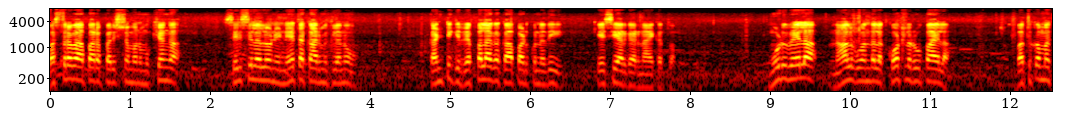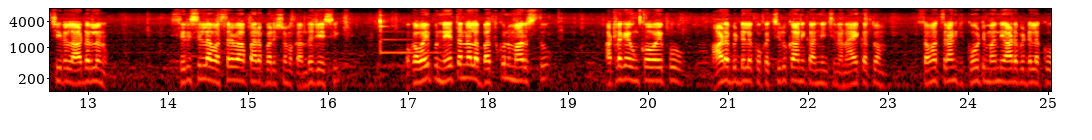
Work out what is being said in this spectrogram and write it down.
వస్త్ర వ్యాపార పరిశ్రమను ముఖ్యంగా సిరిసిల్లలోని నేత కార్మికులను కంటికి రెప్పలాగా కాపాడుకున్నది కేసీఆర్ గారి నాయకత్వం. మూడు వేల నాలుగు వందల కోట్ల రూపాయల బతుకమ్మ చీరల ఆర్డర్లను సిరిసిల్ల వస్త్ర వ్యాపార పరిశ్రమకు అందజేసి ఒకవైపు నేతన్నల బతుకును మారుస్తూ అట్లాగే ఇంకోవైపు ఆడబిడ్డలకు ఒక చిరుకానికి అందించిన నాయకత్వం సంవత్సరానికి కోటి మంది ఆడబిడ్డలకు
